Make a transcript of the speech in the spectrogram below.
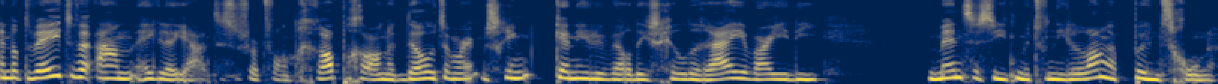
En dat weten we aan hele, ja, het is een soort van grappige anekdote, maar misschien kennen jullie wel die schilderijen waar je die mensen ziet met van die lange puntschoenen.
